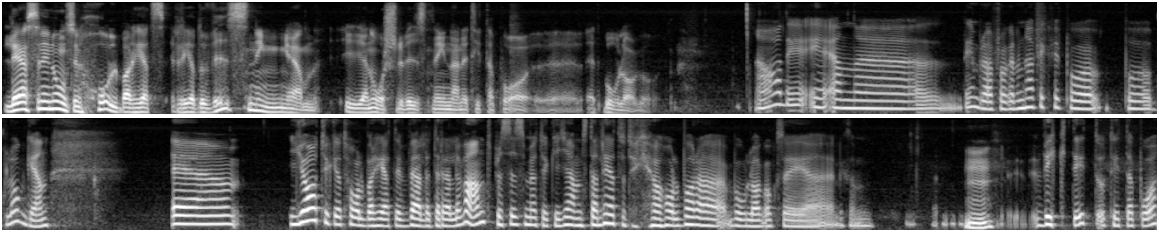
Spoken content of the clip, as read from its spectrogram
läser ni någonsin hållbarhetsredovisningen i en årsredovisning när ni tittar på ett bolag? Ja, det är, en, det är en bra fråga. Den här fick vi på, på bloggen. Jag tycker att hållbarhet är väldigt relevant. Precis som jag tycker jämställdhet så tycker jag hållbara bolag också är liksom Mm. viktigt att titta på.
